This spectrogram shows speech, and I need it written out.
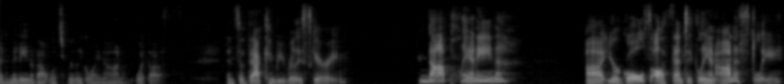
admitting about what's really going on with us. And so that can be really scary. Not planning uh, your goals authentically and honestly.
